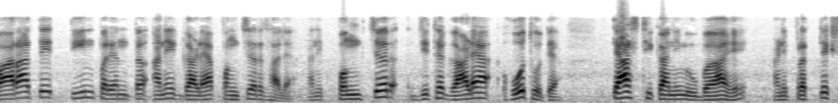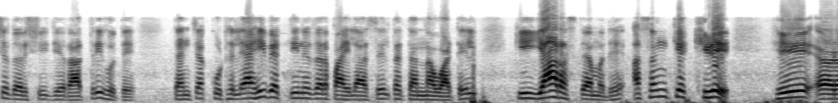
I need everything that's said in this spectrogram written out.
बारा ते तीन पर्यंत अनेक गाड्या पंक्चर झाल्या. आणि पंक्चर जिथे गाड्या होत होत्या त्याच ठिकाणी मी उभं आहे आणि प्रत्यक्षदर्शी जे रात्री होते त्यांच्या कुठल्याही व्यक्तीने जर पाहिलं असेल तर त्यांना वाटेल की या रस्त्यामध्ये असंख्य खिळे हे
